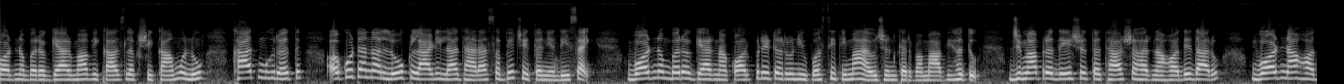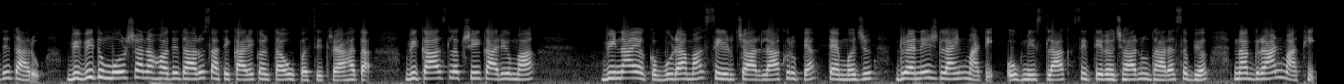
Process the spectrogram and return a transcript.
વોર્ડ નંબર અગિયારમાં વિકાસલક્ષી કામોનું ખાતમુહૂર્ત અકોટાના લોક લાડીલા ધારાસભ્ય ચૈતન્ય દેસાઈ, વોર્ડ નંબર અગિયારના કોર્પોરેટરોની ઉપસ્થિતિમાં આયોજન કરવામાં આવ્યું હતું, જેમાં પ્રદેશ તથા શહેરના હોદ્દેદારો, વોર્ડના હોદ્દેદારો, વિવિધ મોરચાના હોદ્દેદારો સાથે કાર્યકર્તાઓ ઉપસ્થિત રહ્યા હતા. વિકાસલક્ષી કાર્યોમાં વિનાયક વુડામાં સેડ ચાર લાખ રૂપિયા તેમજ ડ્રેનેજ લાઇન માટે ઓગણીસ લાખ સિત્તેર હજારનું ધારાસભ્યના ગ્રાન્ટમાંથી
